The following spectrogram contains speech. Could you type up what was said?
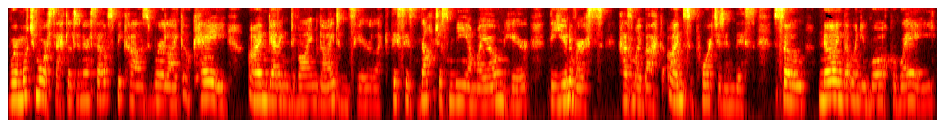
we're much more settled in ourselves because we're like, okay, I'm getting divine guidance here. Like, this is not just me on my own here. The universe has my back. I'm supported in this. So, knowing that when you walk away,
